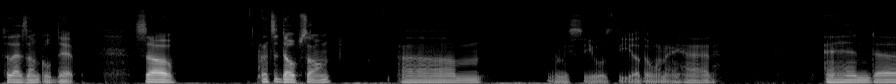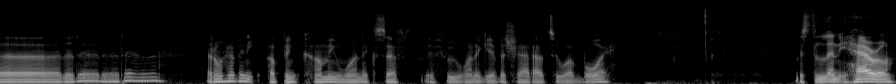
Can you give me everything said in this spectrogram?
so that's Uncle Dip. So that's a dope song. Um, let me see, what was the other one I had? And uh, da, da, da. I don't have any up and coming one except if we want to give a shout out to our boy, Mr. Lenny Harrell.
